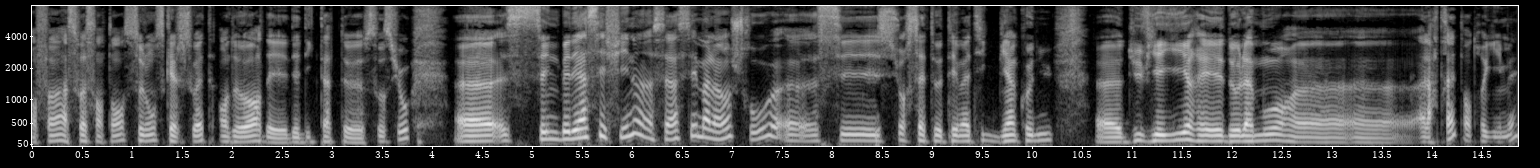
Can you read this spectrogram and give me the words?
enfin à 60 ans, selon ce qu'elle souhaite, en dehors des, des dictates euh, sociaux. Euh, c'est une BD assez fine, c'est assez malin, je trouve. Euh, c'est sur cette thématique bien connue euh, du vieillir et de l'amour euh, à la retraite, entre guillemets,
